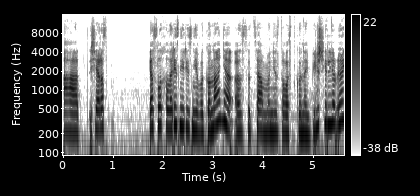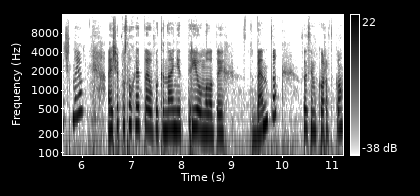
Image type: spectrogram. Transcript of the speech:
А ще раз я слухала різні різні виконання. Ця мені здалася такою найбільш ліричною. А ще послухайте у виконанні тріо молодих студенток. Зовсім коротко.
